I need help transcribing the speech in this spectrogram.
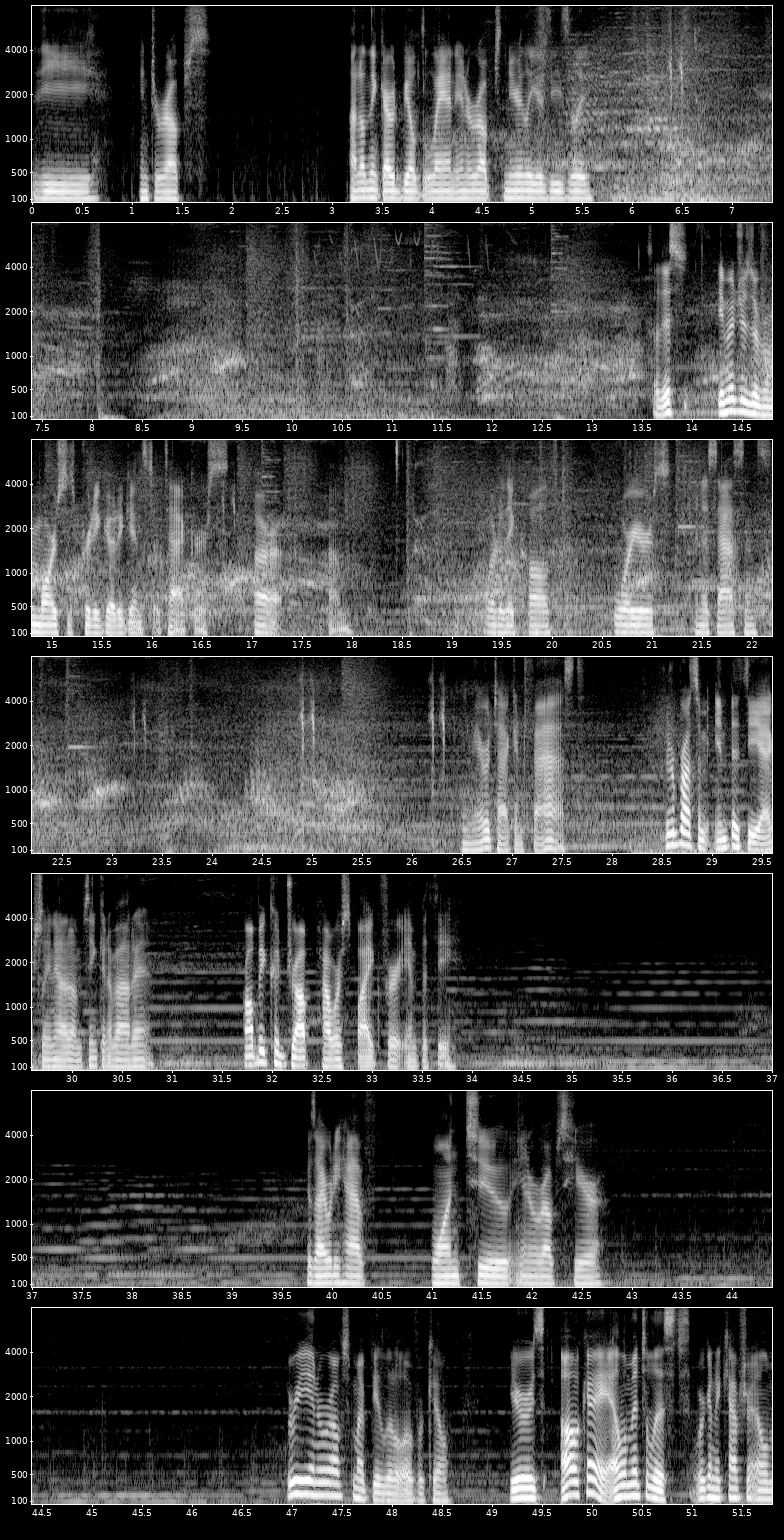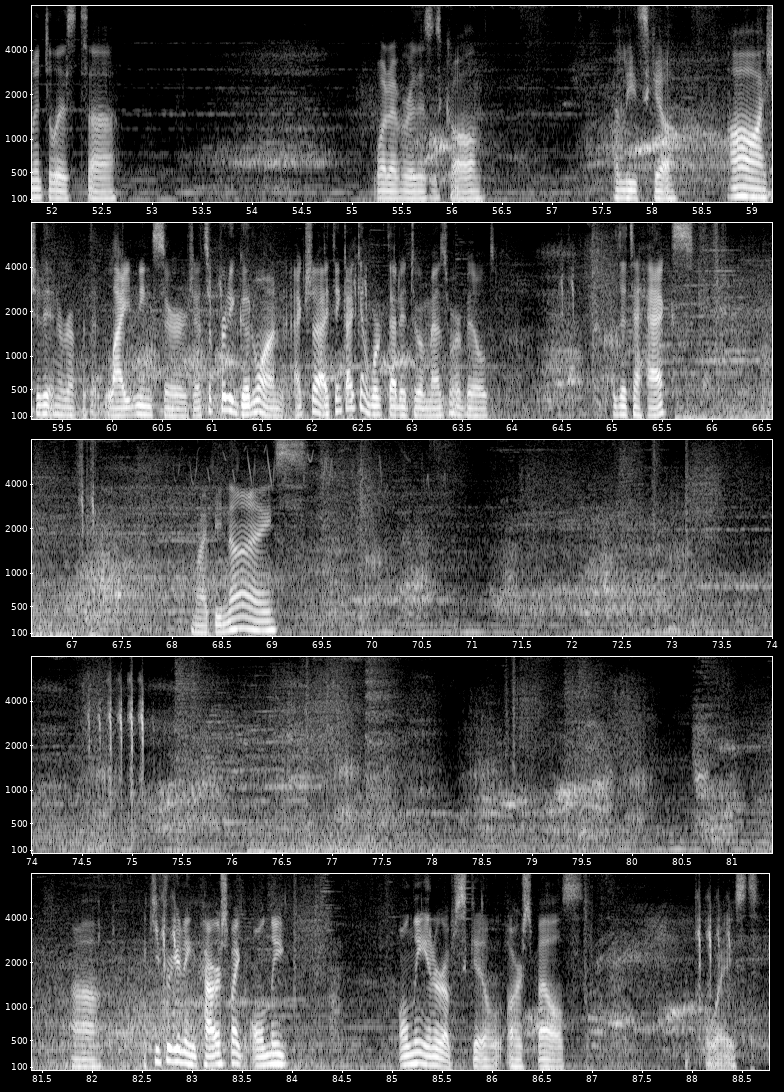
the interrupts. I don't think I would be able to land interrupts nearly as easily. So this Images of Remorse is pretty good against attackers. Or, um, what are they called? Warriors and assassins. And they're attacking fast. Could have brought some empathy actually now that I'm thinking about it. Probably could drop power spike for empathy. Because I already have one, two interrupts here. Three interrupts might be a little overkill. Here's okay, elementalist. We're gonna capture elementalist. Uh, whatever this is called. Elite skill. Oh, I should have interrupted it. Lightning surge. That's a pretty good one. Actually, I think I can work that into a mesmer build. Is it a hex? Might be nice. Uh, I keep forgetting power spike only only interrupts skill or spells. A waste.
